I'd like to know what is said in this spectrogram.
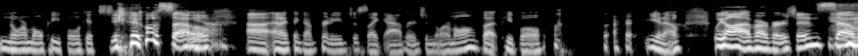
normal people get to do. so, yeah. uh, and I think I'm pretty just like average and normal, but people, are, you know, we all have our versions. So,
